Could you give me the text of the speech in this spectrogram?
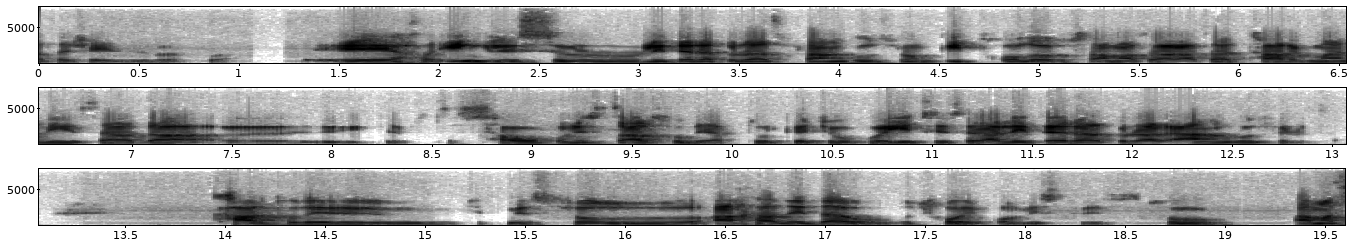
ასე შეიძლება ვთქვა. ეხლა ინგლისურ ლიტერატურას ფრანგულს რომ კითხულობს, ამას რაღაცა თარგმანისა და საუკუნის წარსული აქვს თურქეთში უკვე იცის რა ლიტერატურა ან რუსული. ქართული თითქმის სულ ახალი და უცხო იყო მისთვის. თუ ამას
